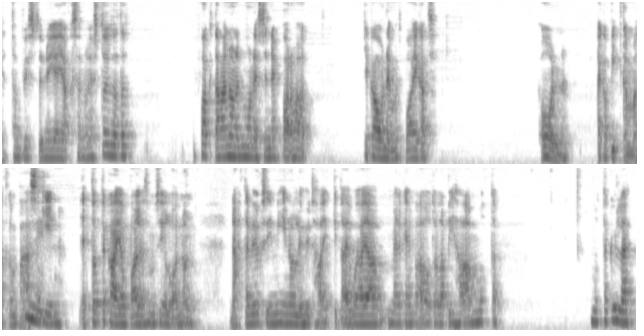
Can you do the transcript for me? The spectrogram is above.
Että on pystynyt ja jaksanut. Ja toisaalta faktahan on, että monesti ne parhaat ja kauneimmat paikat on aika pitkän matkan päässäkin. Niin. Että totta kai on paljon semmoisia luonnon nähtävyyksiä, mihin on lyhyt haikki tai voi ajaa melkeinpä autolla pihaan, mutta, mutta kyllä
